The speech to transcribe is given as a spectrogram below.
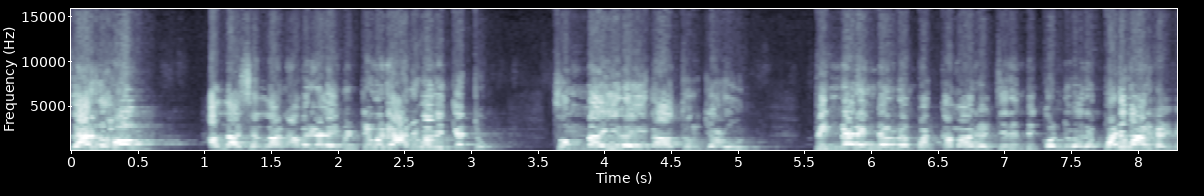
தர்ஹம் அல்லாஹ் செல்லான் அவர்களை விட்டுவிடு அனுபவிக்கட்டும். சும்ம இலைனா துர்ஜவுன். பின்னர் எங்களிடம் பக்கம் அவர்கள் திரும்பி கொண்டு வரப்படுவார்கள்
